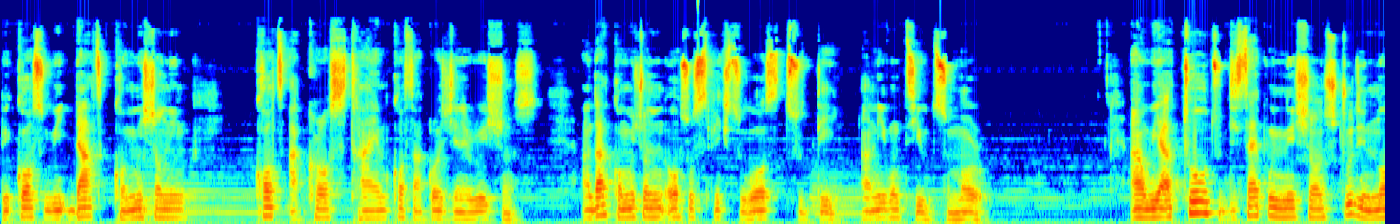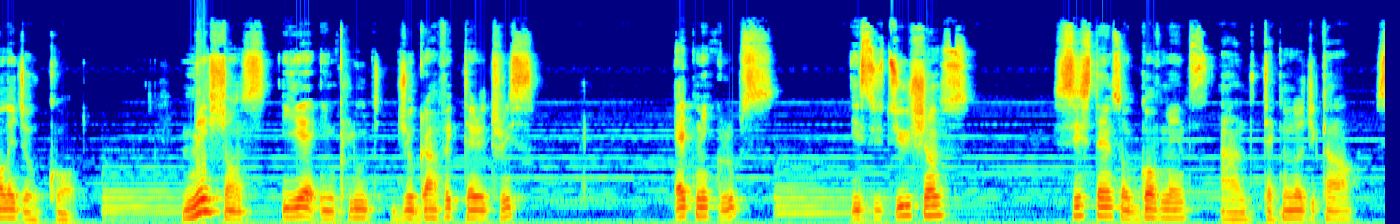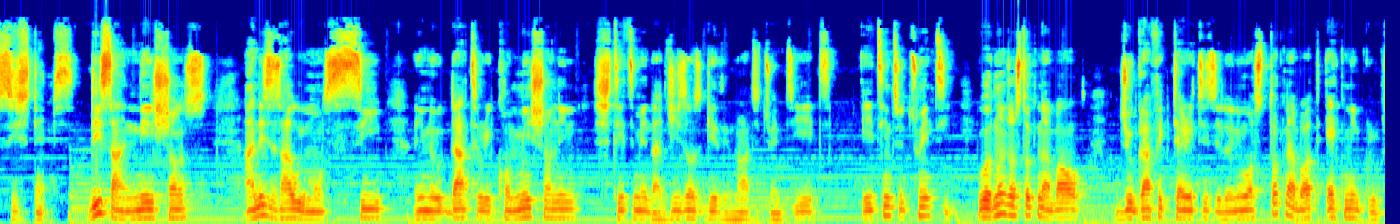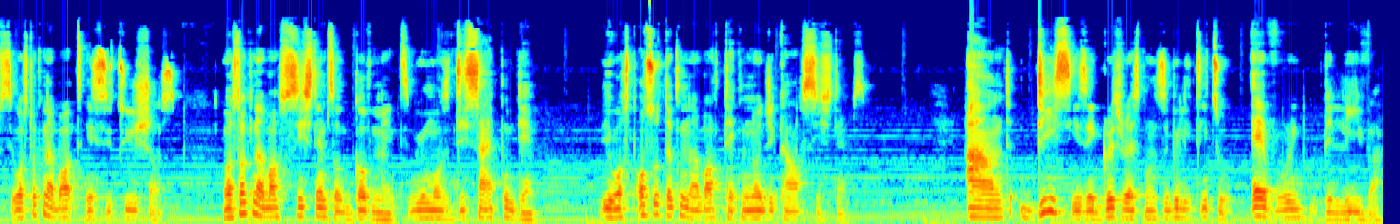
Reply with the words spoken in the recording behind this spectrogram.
because we that commissioning cuts across time, cuts across generations. And that commissioning also speaks to us today and even till tomorrow. And we are told to disciple nations through the knowledge of God. Nations here include geographic territories, ethnic groups, institutions, systems of government, and technological systems. These are nations and this is how we must see, you know, that recommissioning statement that Jesus gave in Matthew 28 18 to 20. He was not just talking about geographic territories alone, he was talking about ethnic groups, he was talking about institutions, he was talking about systems of government. We must disciple them. He was also talking about technological systems. And this is a great responsibility to every believer.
